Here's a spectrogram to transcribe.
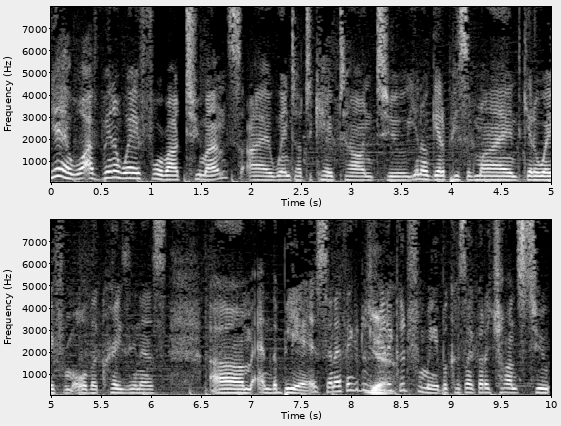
Yeah, well, I've been away for about two months. I went out to Cape Town to, you know, get a peace of mind, get away from all the craziness um, and the BS. And I think it was Yeah. really good for me because I got a chance to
